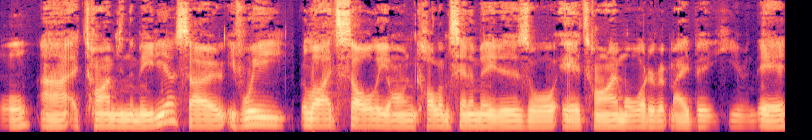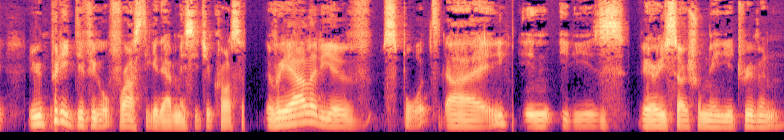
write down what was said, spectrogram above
Mm. uh, at times in the media. So if we relied solely on column centimetres or airtime or whatever it may be here and there, it would be pretty difficult for us to get our message across. The reality of sport today, in it is very social media driven.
